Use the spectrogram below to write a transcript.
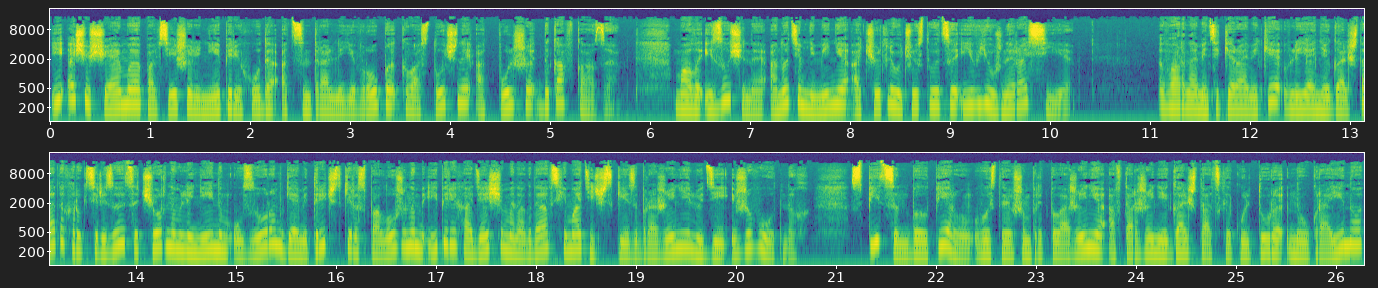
и ощущаемое по всей ширине перехода от Центральной Европы к Восточной, от Польши до Кавказа. Мало изученное, оно, тем не менее, отчетливо чувствуется и в Южной России – в орнаменте керамики влияние Гальштата характеризуется черным линейным узором, геометрически расположенным и переходящим иногда в схематические изображения людей и животных. Спицын был первым, выставившим предположение о вторжении гальштатской культуры на Украину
